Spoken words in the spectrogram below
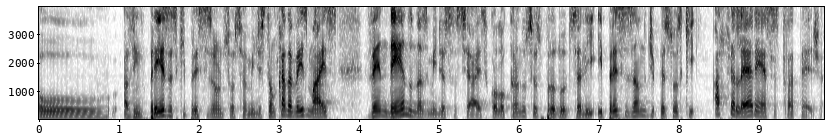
o, as empresas que precisam de social media estão cada vez mais vendendo nas mídias sociais, colocando seus produtos ali e precisando de pessoas que acelerem essa estratégia.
